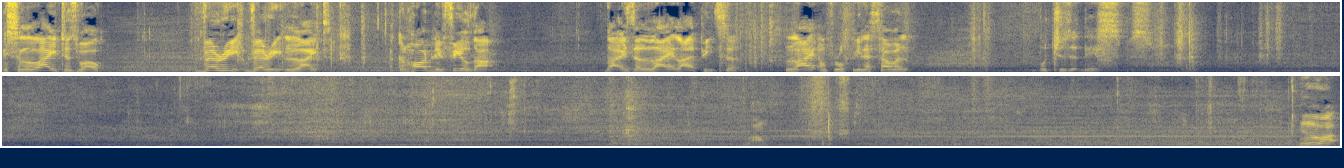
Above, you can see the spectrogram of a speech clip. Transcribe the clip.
It's light as well. Very very light. I can hardly feel that. That is a light light pizza. Light and fluffy. Let's have a butchers at this You know what?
